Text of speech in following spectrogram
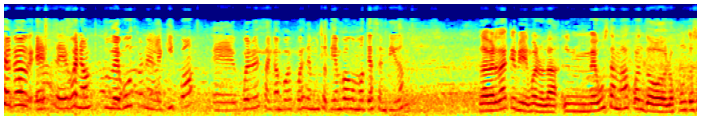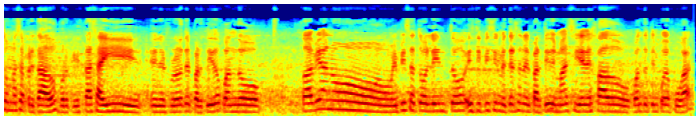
Chaco, este, bueno, tu debut con el equipo, eh, vuelves al campo después de mucho tiempo, ¿cómo te has sentido? La verdad que bien, bueno, me gusta más cuando los puntos son más apretados porque estás ahí en el furor del partido, cuando todavía no empieza todo lento, es difícil meterse en el partido y más si he dejado cuánto tiempo de jugar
